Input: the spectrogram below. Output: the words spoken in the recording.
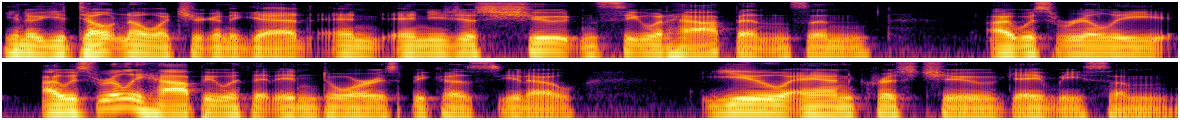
you know, you don't know what you're going to get, and and you just shoot and see what happens. And I was really I was really happy with it indoors because you know. You and Chris Chu gave me some,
